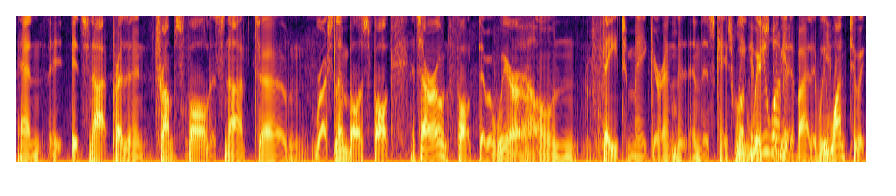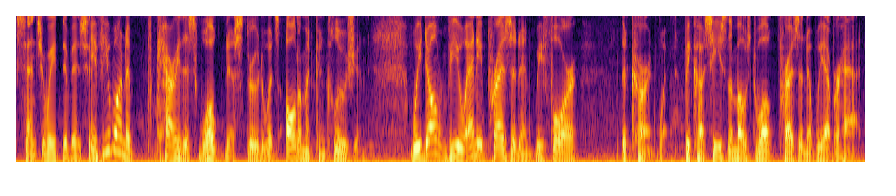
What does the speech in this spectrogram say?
and it's not President Trump's fault. It's not um, Rush Limbaugh's fault. It's our own fault. Uh, We're our own fate maker in, th- in this case. We Look, wish to be divided. We if- want to accentuate division. If you want to carry this wokeness through to its ultimate conclusion, we don't view any president before the current one because he's the most woke president we ever had.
